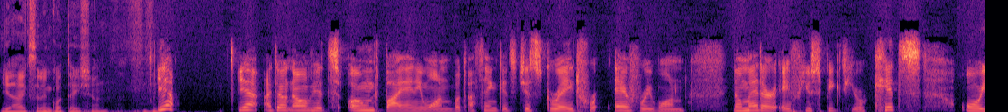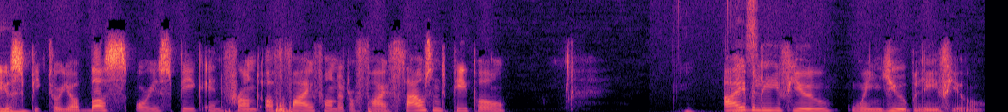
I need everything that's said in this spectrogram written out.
Yeah, excellent quotation. yeah, yeah, I don't know if it's owned by anyone, but I think it's just great for everyone. No matter if you speak to your kids, or you mm-hmm. speak to your boss, or you speak in front of 500 or 5,000 people. Yes. I believe you when you believe you,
